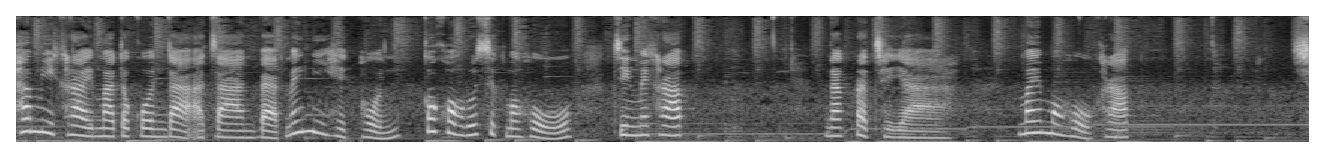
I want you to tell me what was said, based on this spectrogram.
ถ้ามีใครมาตะโกนด่าอาจารย์แบบไม่มีเหตุผล ก็คงรู้สึกโมโห จริงไหมครับ นักปรัชญา ไม่โมโหครับ ช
